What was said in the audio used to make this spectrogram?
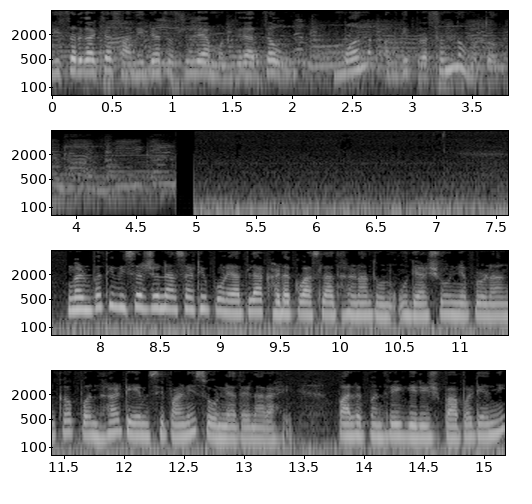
निसर्गाच्या सानिध्यात असलेल्या मंदिरात जाऊन मन अगदी प्रसन्न होतं. गणपती विसर्जनासाठी पुण्यातल्या खडकवासला धरणातून उद्या शून्य पूर्णांक पंधरा टीएमसी पाणी सोडण्यात येणार आहे. पालकमंत्री गिरीश बापट यांनी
